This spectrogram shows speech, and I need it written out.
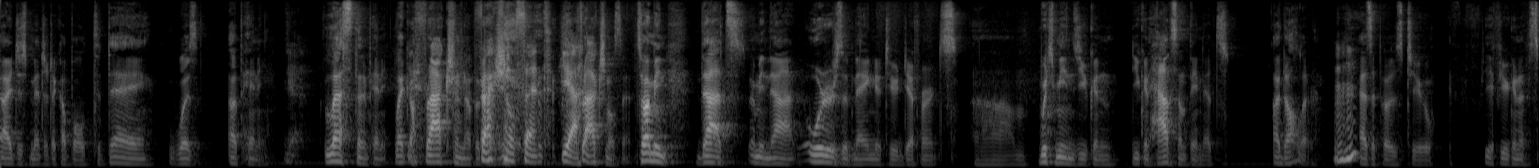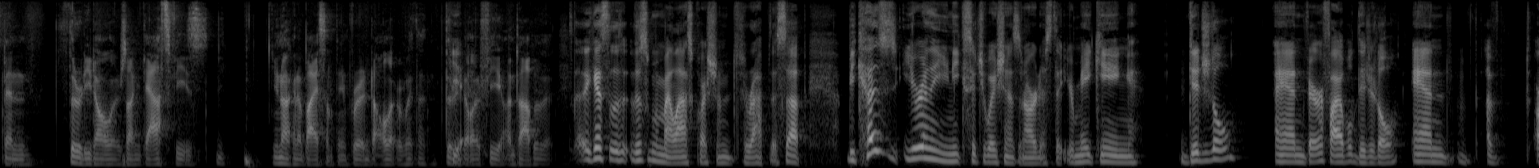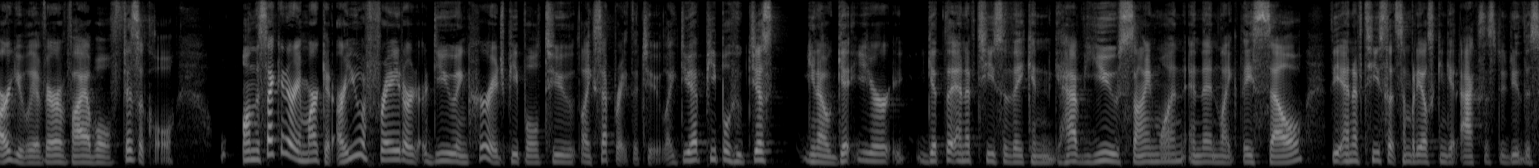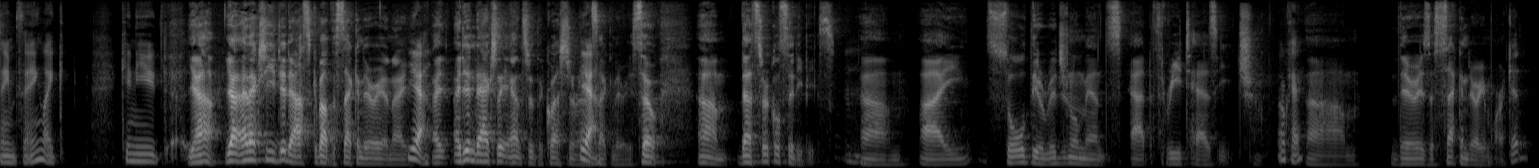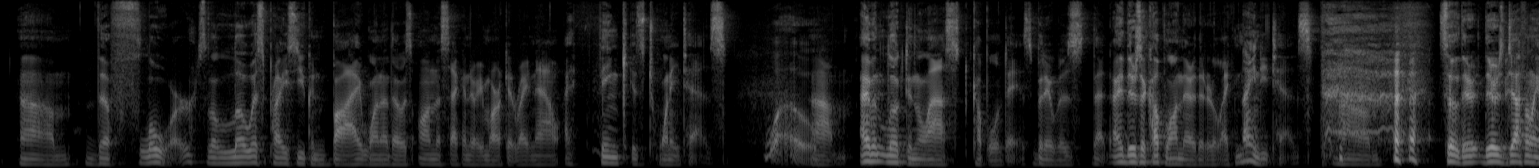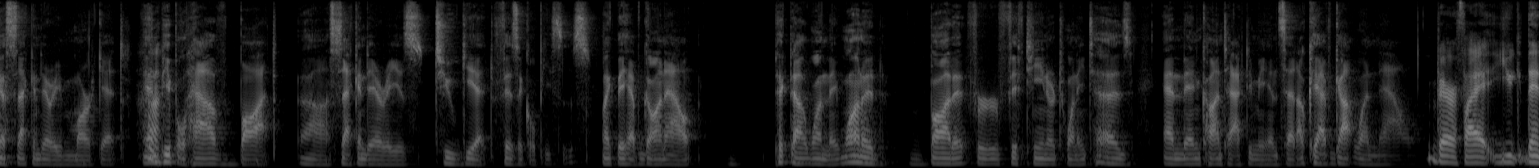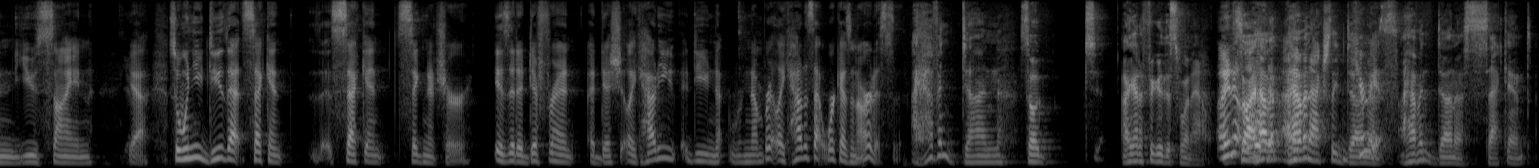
I just minted a couple today was a penny. Yeah. Less than a penny, like a fraction of a Fractional penny. cent. Yeah. fractional cent. So I mean, that's I mean that orders of magnitude difference, um, which means you can you can have something that's a dollar Mm-hmm. as opposed to if, if you're going to spend thirty dollars on gas fees, you're not going to buy something for a dollar with a thirty dollar fee on top of it. I guess this this will be my last question to wrap this up. Because you're in a unique situation as an artist that you're making digital and verifiable digital and a, arguably a verifiable physical. On the secondary market, are you afraid or, or do you encourage people to like separate the two? Like do you have people who just, you know, get your get the NFT so they can have you sign one and then like they sell the NFT so that somebody else can get access to do the same thing? Like can you Yeah, yeah, and actually, you did ask about the secondary, and I, Yeah. I, I didn't actually answer the question around Yeah. secondary. So um, that Circle City piece, um, I sold the original mints at three Tez each. Okay. Um, there is a secondary market. Um, the floor, so the lowest price you can buy one of those on the secondary market right now, I think is twenty Tez. Whoa. Um, I haven't looked in the last couple of days, but it was that I, there's a couple on there that are like 90 Tez. Um, so there, there's definitely a secondary market, and people have bought uh, secondaries to get physical pieces. Like they have gone out, picked out one they wanted, bought it for 15 or 20 Tez, and then contacted me and said, "Okay, I've got one now." verify it you then you sign yeah so when you do that second second signature is it a different edition like how do you do you number it like how does that work as an artist I haven't done so. t- I got to figure this one out. I know, So I oh, haven't. I haven't actually done. A. I haven't done a second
